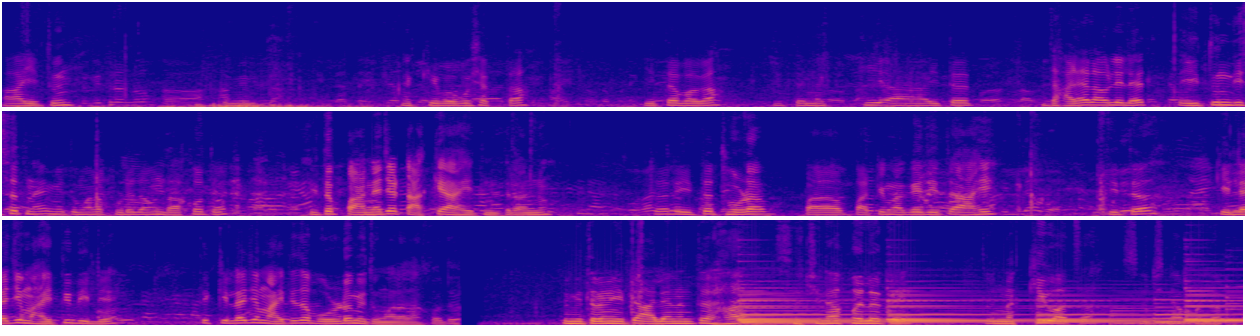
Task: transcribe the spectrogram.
हा इथून तुम्ही नक्की बघू शकता. इथं बघा इथं नक्की इथं झाड्या लावलेल्या आहेत. इथून दिसत नाही मी तुम्हाला पुढे जाऊन दाखवतो. तिथं पाण्याच्या टाक्या आहेत मित्रांनो. तर इथं थोडा पा पाठीमागे जिथं आहे तिथं किल्ल्याची माहिती दिली आहे. ते किल्ल्याची माहितीचा बोर्ड मी तुम्हाला दाखवतो. तर मित्रांनो इथे आल्यानंतर हा सूचना फलक आहे. तो नक्की वाचा सूचना फलक.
